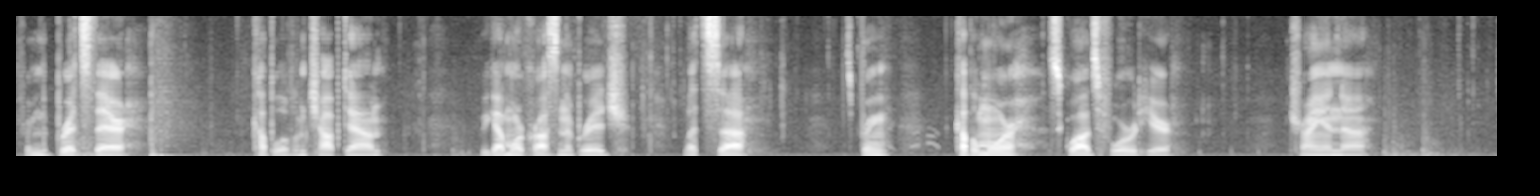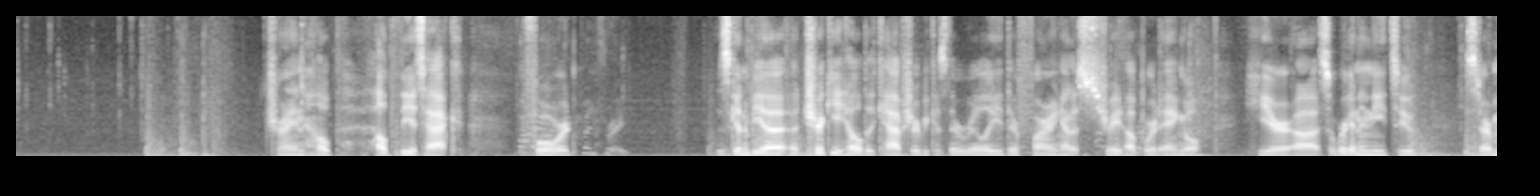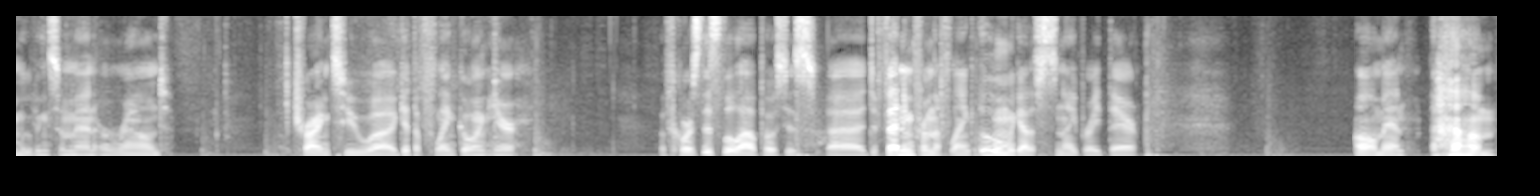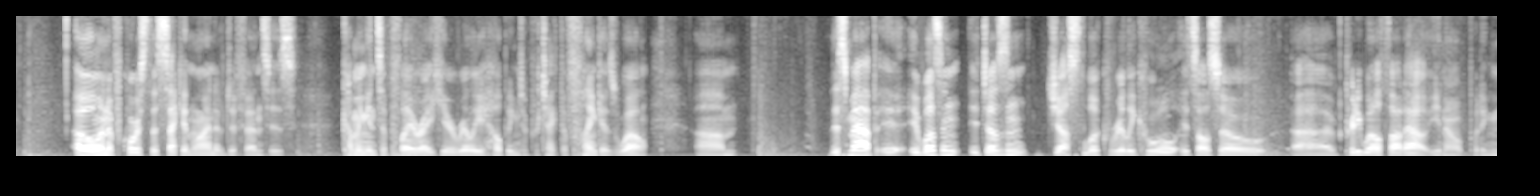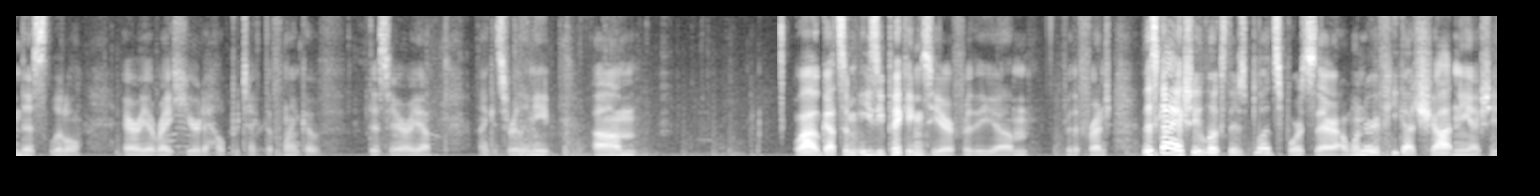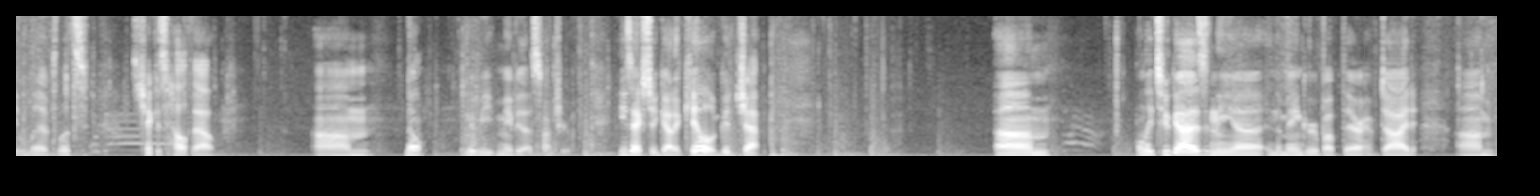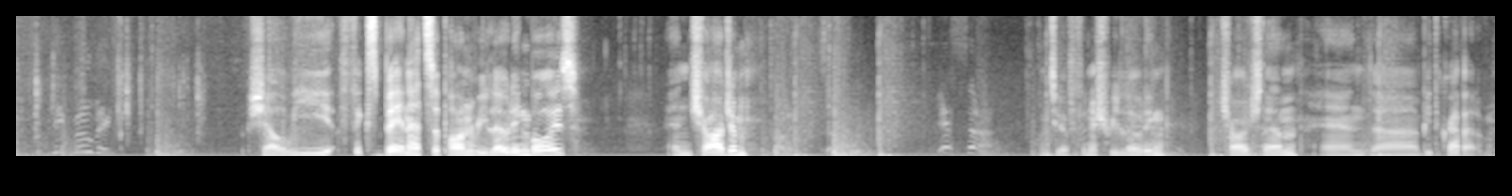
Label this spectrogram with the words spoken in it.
from the Brits there. A couple of them chopped down. We got more crossing the bridge. Let's uh, let's bring a couple more squads forward here try and uh, try and help help the attack forward. This is going to be a, a, tricky hill to capture because they're really they're firing at a straight upward angle here. Uh, so we're going to need to start moving some men around, trying to uh, get the flank going here. Of course, this little outpost is uh, defending from the flank. Ooh, and we got a snipe right there. Oh, man. Oh, and of course the second line of defense is coming into play right here, really helping to protect the flank as well. Um, this map, it, it, wasn't, it doesn't just look really cool, it's also uh, pretty well thought out, you know, putting this little area right here to help protect the flank of this area. I think it's really neat. Um, wow, got some easy pickings here for the um, for the French. This guy actually looks, there's blood sports there. I wonder if he got shot and he actually lived. Let's, let's check his health out. Um, nope. Maybe, maybe that's not true. He's actually got a kill. Good chap. Um, only two guys in the uh, in the main group up there have died. Um, shall we fix bayonets upon reloading, boys? And charge them? Once you have finished reloading, charge them, and uh, beat the crap out of them.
